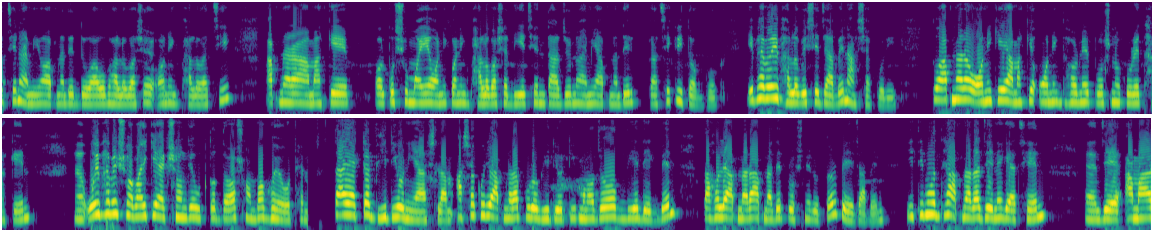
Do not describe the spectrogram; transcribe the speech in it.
আছেন। আমিও আপনাদের দোয়া ও ভালোবাসায় অনেক ভালো আছি। আপনারা আমাকে অল্প সময়ে অনেক অনেক ভালোবাসা দিয়েছেন, তার জন্য আমি আপনাদের কাছে কৃতজ্ঞ। এভাবেই ভালোবেসে যাবেন আশা করি। তো আপনারা অনেকে আমাকে অনেক ধরনের প্রশ্ন করে থাকেন ওইভাবে সবাইকে একসঙ্গে উত্তর দেওয়া সম্ভব হয়ে ওঠে না। তাই একটা ভিডিও নিয়ে আসলাম। আশা করি আপনারা পুরো ভিডিওটি মনোযোগ দিয়ে দেখবেন, তাহলে আপনারা আপনাদের প্রশ্নের উত্তর পেয়ে যাবেন। ইতিমধ্যে আপনারা জেনে গেছেন যে আমার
